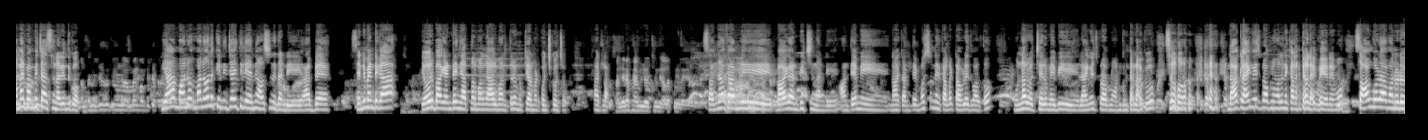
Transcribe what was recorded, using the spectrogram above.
అమ్మాయిని పంపించేస్తున్నారు ఎందుకో. యా మన మనోళ్ళకి నిజాయితీ లేని అవసరం లేదండి. అబ్బే సెంటిమెంట్గా ఎవరు బాగా ఎంటైన్ చేస్తున్నారు మనల్ని? వాళ్ళు మాత్రమే ముఖ్యం అనమాట కొంచెం కొంచెం. అట్లా. సంజన ఫ్యామిలీ వచ్చింది ఎలా ఫీల్ అయ్యారు? సంజన ఫ్యామిలీ బాగా అనిపించిందండి. అంతేమి నాకు అంత ఎమోషన్ నేను కనెక్ట్ అవ్వలేదు వాళ్ళతో. ఉన్నారు వచ్చారు మేబీ లాంగ్వేజ్ ప్రాబ్లం అనుకుంటా నాకు. సో నాకు లాంగ్వేజ్ ప్రాబ్లం వల్ల నేను కనెక్ట్ అవ్వలేకపోయానేమో. సాంగ్ కూడా మనోడు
